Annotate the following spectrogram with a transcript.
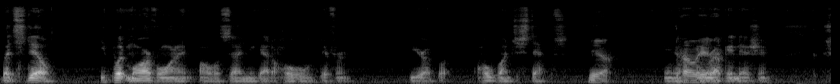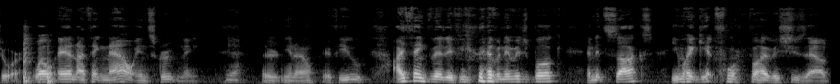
But still, you put Marvel on it, all of a sudden you got a whole different. You're up a whole bunch of steps. Yeah, You know, Oh, in yeah. recognition. sure. Well, and I think now in scrutiny. Yeah. There, you know, if you, I think that if you have an image book and it sucks, you might get four or five issues out.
